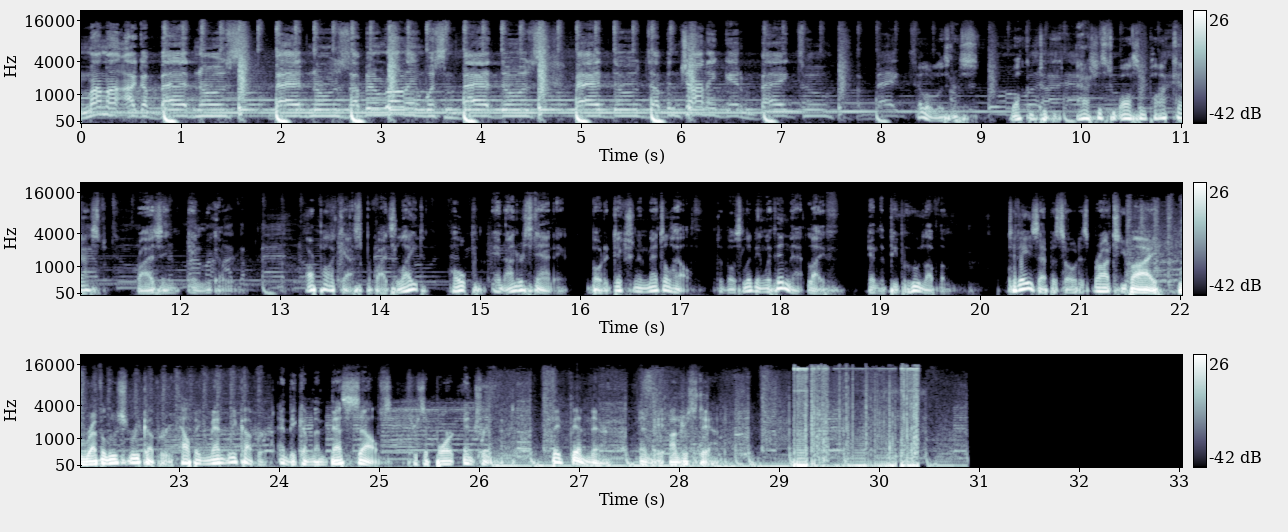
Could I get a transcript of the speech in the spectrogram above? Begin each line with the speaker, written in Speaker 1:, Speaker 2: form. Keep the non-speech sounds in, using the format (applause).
Speaker 1: Mama, I got bad news, bad news. I've been rolling with some bad dudes, bad dudes. I've been trying to get a bag too. A bag too.
Speaker 2: Hello, listeners. Welcome to the Ashes to Awesome podcast, Rising in Recovery. Our podcast provides light, hope, and understanding about addiction and mental health to those living within that life and the people who love them. Today's episode is brought to you by Revolution Recovery, helping men recover and become their best selves through support and treatment. They've been there and they understand.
